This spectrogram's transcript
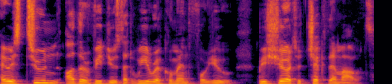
here is two other videos that we recommend for you, be sure to check them out.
